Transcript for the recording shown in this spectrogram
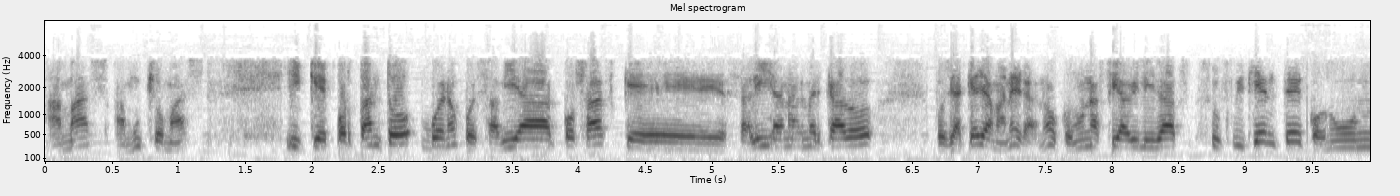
a más, a mucho más y que por tanto, bueno, pues había cosas que salían al mercado pues de aquella manera, ¿no? Con una fiabilidad suficiente, con un,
